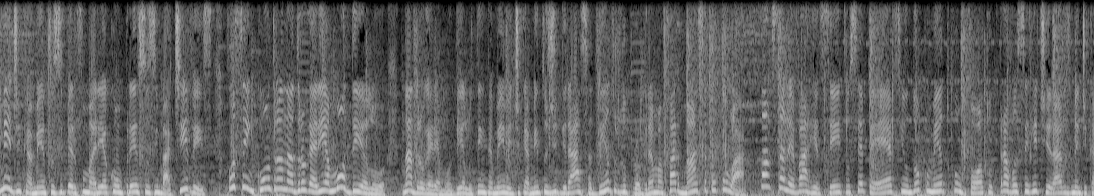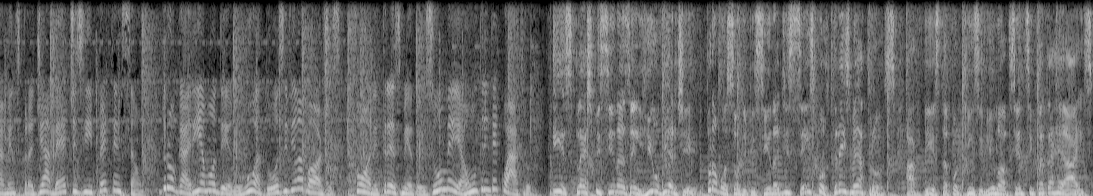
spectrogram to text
Medicamentos e perfumaria com preços imbatíveis? Você encontra na Drogaria Modelo. Na Drogaria Modelo tem também medicamentos de graça dentro do programa Farmácia Popular. Basta levar receita, o CPF e um documento com foto para você retirar os medicamentos para diabetes e hipertensão. Drogaria Modelo, Rua 12, Vila Borges. Fone 36216134. Splash Piscinas em Rio Verde. Promoção de piscina de 6 por 3 metros. À vista por 15.950 reais.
